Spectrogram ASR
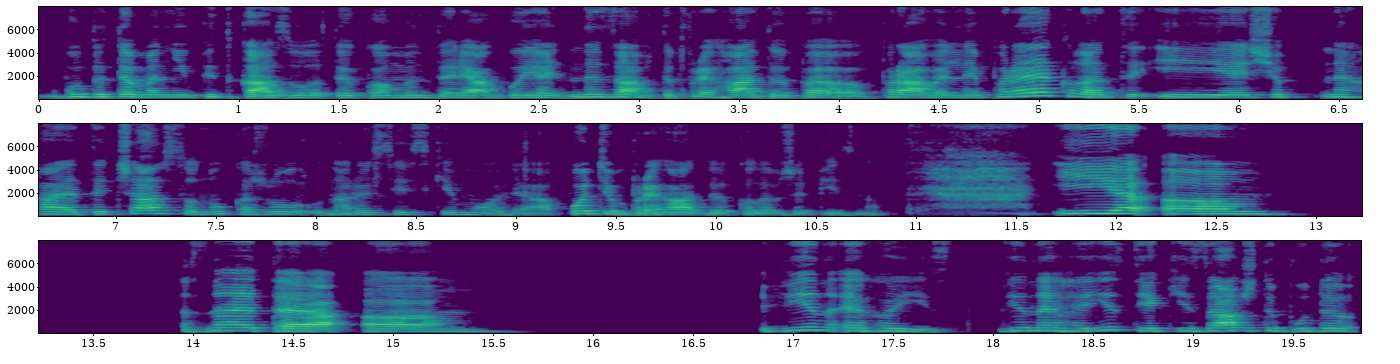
Будете мені підказувати в коментарях, бо я не завжди пригадую правильний переклад, і щоб не гаяти часу, ну кажу на російській мові, а потім пригадую, коли вже пізно. І е, знаєте, е, він егоїст. Він егоїст, який завжди буде е,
